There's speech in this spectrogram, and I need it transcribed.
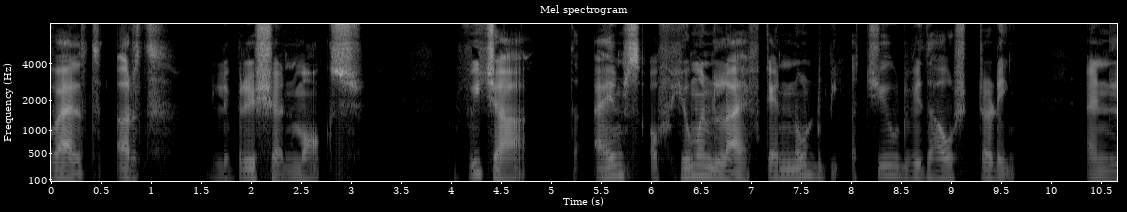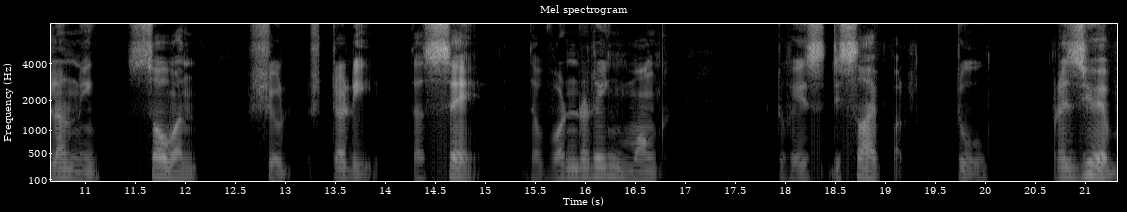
wealth, earth, liberation, moksha, which are the aims of human life, cannot be achieved without studying and learning. So one should study the say the wandering monk to his disciple to persuade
